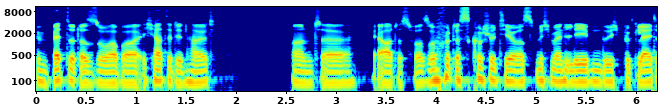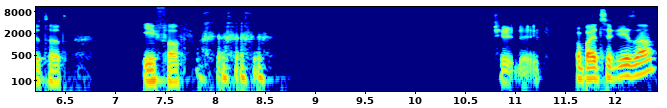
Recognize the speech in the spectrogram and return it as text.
im Bett oder so, aber ich hatte den halt. Und äh, ja, das war so das Kuscheltier, was mich mein Leben durch begleitet hat. Efaf. Chillig. Und bei Theresa,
